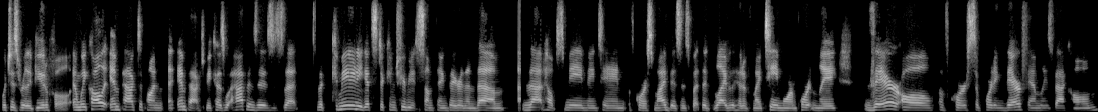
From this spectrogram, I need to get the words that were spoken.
which is really beautiful. And we call it impact upon uh, impact because what happens is, is that the community gets to contribute something bigger than them. That helps me maintain, of course, my business, but the livelihood of my team, more importantly. They're all, of course, supporting their families back home.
